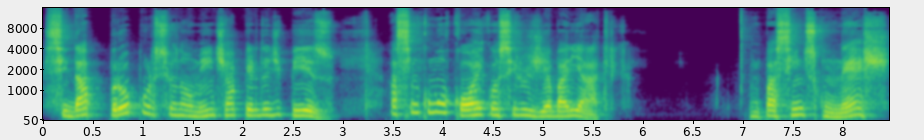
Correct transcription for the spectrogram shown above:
se dá proporcionalmente à perda de peso, assim como ocorre com a cirurgia bariátrica. Em pacientes com NASH,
